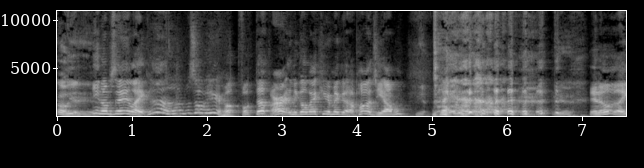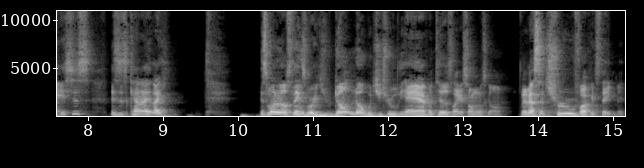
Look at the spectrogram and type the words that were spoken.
Oh yeah, yeah. You know what I'm saying? Like, huh, what's over here? Oh, fucked up. All right, let me go back here and make an apology album. yeah. You know, like it's just this is kind of like it's one of those things where you don't know what you truly have until it's like it's almost gone. Like that's a true fucking statement.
